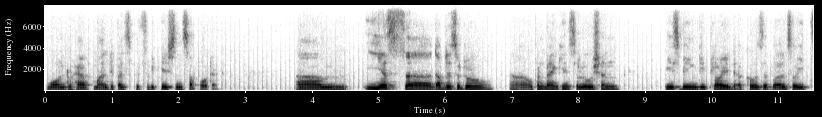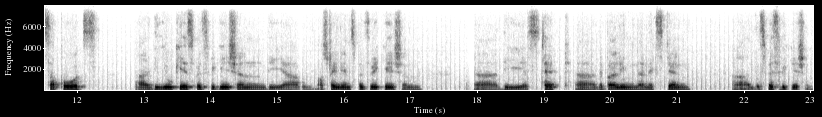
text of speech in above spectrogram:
want to have multiple specifications supported. Um, yes, uh, WSO2 uh, open banking solution is being deployed across the world, so it supports uh, the UK specification, the um, Australian specification, uh, the STET, the Berlin Next Gen uh, the specification.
